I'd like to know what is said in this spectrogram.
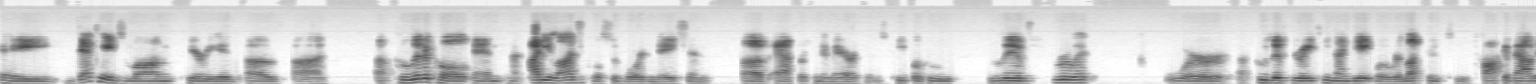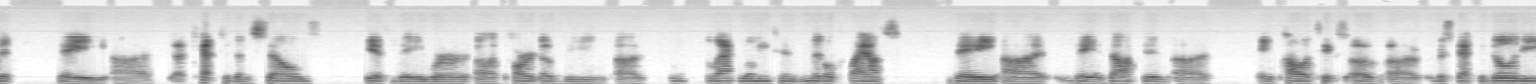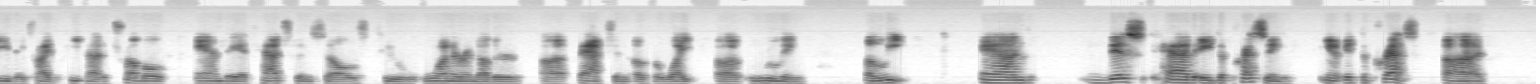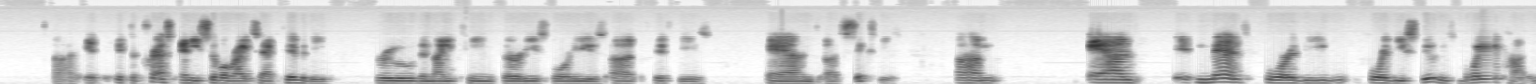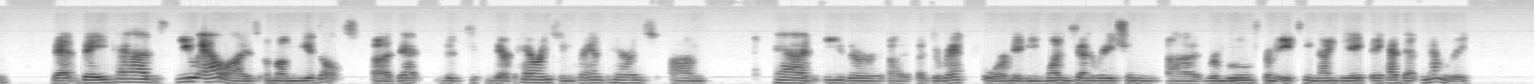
a decades long period of uh, political and ideological subordination of African Americans. People who lived through it were, uh, who lived through 1898 were reluctant to talk about it. They uh, uh, kept to themselves if they were uh, part of the Black Wilmington middle class they uh, they adopted uh, a politics of uh, respectability. They tried to keep out of trouble. and they attached themselves to one or another uh, faction of the white uh, ruling elite. And this had a depressing, you know, it depressed uh, uh, it, it, depressed any civil rights activity through the 1930s, 40s, uh, 50s, and 60s. Uh, um, and it meant for the for the students boycotting that they had few allies among the adults. Uh, that the, their parents and grandparents um, had either a, a, direct or maybe one generation uh, removed from 1898. They had that memory,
